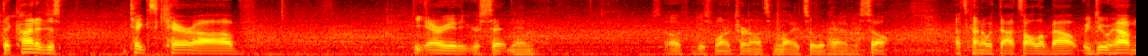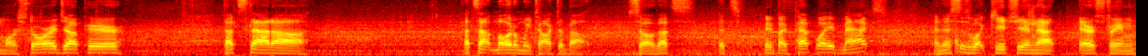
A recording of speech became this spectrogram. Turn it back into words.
that kind of just takes care of the area that you're sitting in. So if you just want to turn on some lights or what have you. So that's kind of what that's all about. We do have more storage up here. That's that uh, that's that modem we talked about. So that's it's made by Pepwave Max, and this is what keeps you in that Airstream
